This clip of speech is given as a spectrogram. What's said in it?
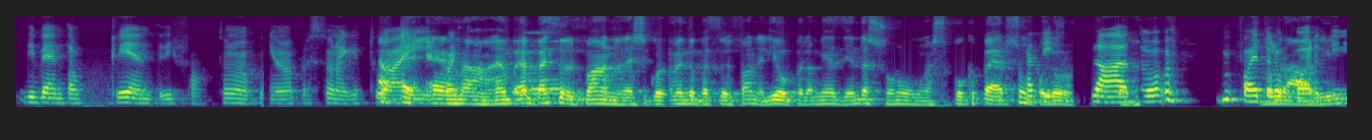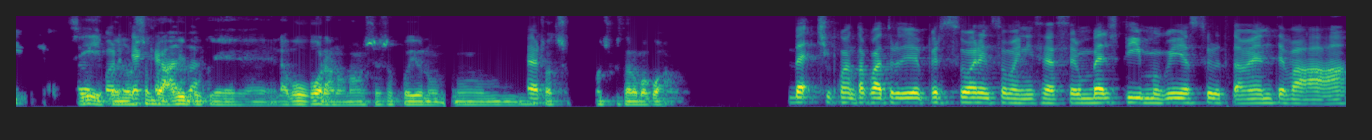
Diventa un cliente di fatto, no? Quindi una persona che tu ah, hai... È, una, è, un, è, un, pezzo del funnel, è sicuramente un pezzo del funnel. Io per la mia azienda sono una spokesperson, poi loro... poi te lo bravi. porti. Sì, poi loro sono bravi perché lavorano, no? Nel senso poi io non, non certo. faccio, faccio questa roba qua. Beh, 54 persone, insomma, inizia a essere un bel team, quindi assolutamente va,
